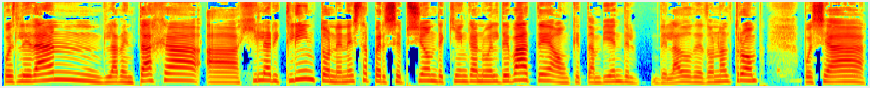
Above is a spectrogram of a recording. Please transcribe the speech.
pues le dan la ventaja a Hillary Clinton en esta percepción de quién ganó el debate, aunque también del, lado de Donald Trump, pues se ha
